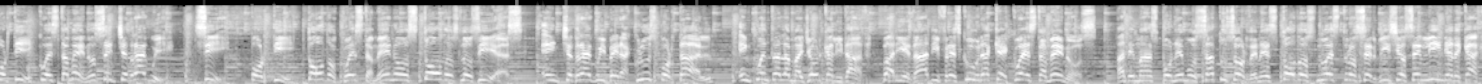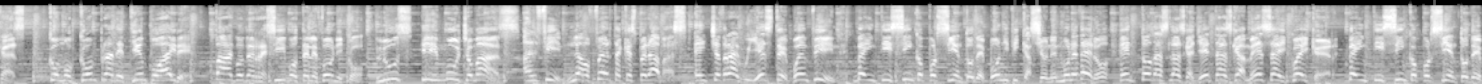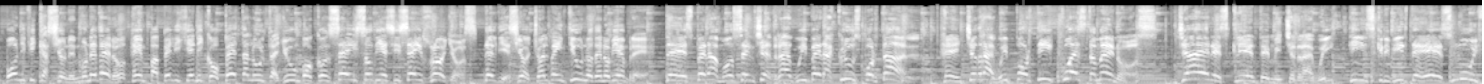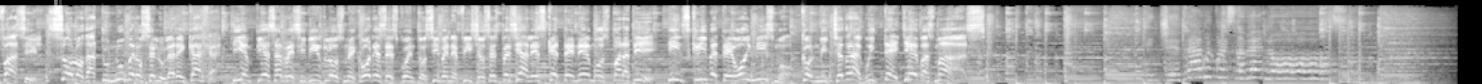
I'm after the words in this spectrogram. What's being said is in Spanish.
Por ti cuesta menos en Chedragui. Sí, por ti todo cuesta menos todos los días. En Chedragui Veracruz Portal, encuentra la mayor calidad, variedad y frescura que cuesta menos. Además, ponemos a tus órdenes todos nuestros servicios en línea de cajas, como compra de tiempo aire pago de recibo telefónico, luz y mucho más. Al fin, la oferta que esperabas. En Chedragui este buen fin, 25% de bonificación en monedero en todas las galletas Gamesa y Quaker. 25% de bonificación en monedero en papel higiénico Petal Ultra Jumbo con 6 o 16 rollos. Del 18 al 21 de noviembre. Te esperamos en Chedragui Veracruz Portal. En Chedragui por ti cuesta menos. ¿Ya eres cliente Mi Chedragui? Inscribirte es muy fácil. Solo da tu número celular en caja y empieza a recibir los mejores descuentos y beneficios especiales que tenemos para ti. Inscríbete hoy mismo. Con Mi Chedragui te llevas más.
